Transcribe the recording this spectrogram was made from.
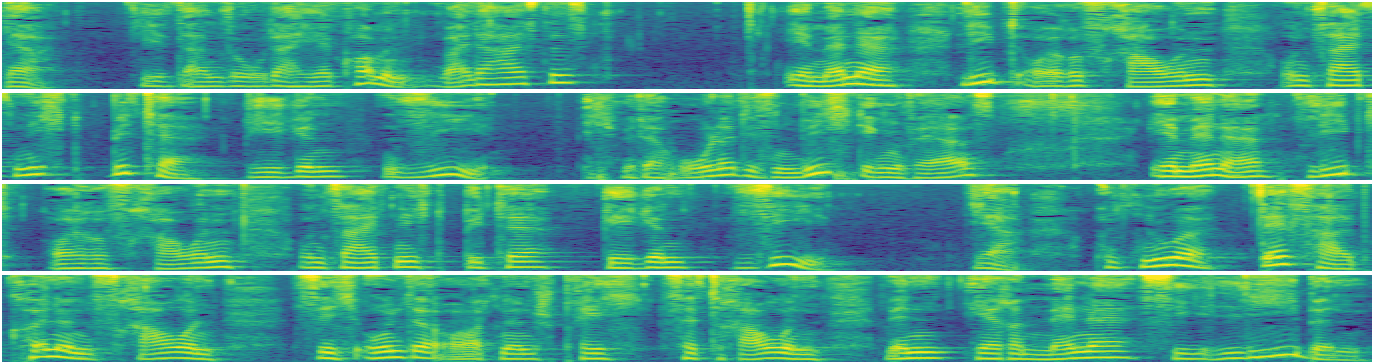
ja, die dann so daherkommen. Weil da heißt es, ihr Männer liebt eure Frauen und seid nicht bitter gegen sie. Ich wiederhole diesen wichtigen Vers. Ihr Männer liebt eure Frauen und seid nicht bitter gegen sie. Ja, und nur deshalb können Frauen sich unterordnen, sprich vertrauen, wenn ihre Männer sie lieben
